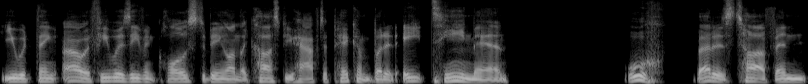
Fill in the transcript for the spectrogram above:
you would think, oh, if he was even close to being on the cusp, you have to pick him. But at 18, man, woo, that is tough. And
